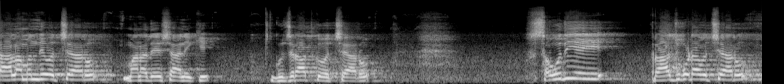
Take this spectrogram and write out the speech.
చాలామంది వచ్చారు మన దేశానికి. గుజరాత్కు వచ్చారు. సౌదీ రాజు కూడా వచ్చారు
